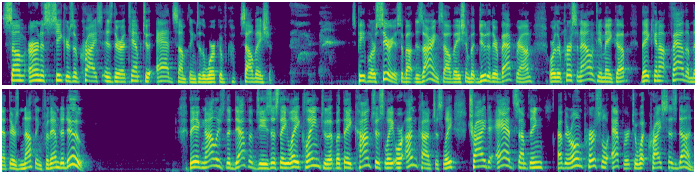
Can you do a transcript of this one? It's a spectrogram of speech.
some earnest seekers of Christ is their attempt to add something to the work of salvation. These people are serious about desiring salvation, but due to their background or their personality makeup, they cannot fathom that there's nothing for them to do. They acknowledge the death of Jesus, they lay claim to it, but they consciously or unconsciously try to add something of their own personal effort to what Christ has done.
